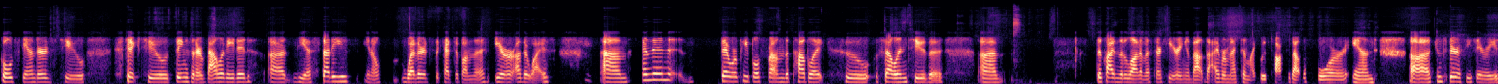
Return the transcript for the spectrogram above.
gold standards to stick to things that are validated uh, via studies, you know, whether it's the ketchup on the ear or otherwise. Um, and then there were people from the public who fell into the uh, the climb that a lot of us are hearing about the ivermectin, like we've talked about before, and uh, conspiracy theories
